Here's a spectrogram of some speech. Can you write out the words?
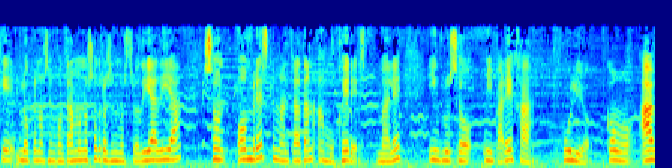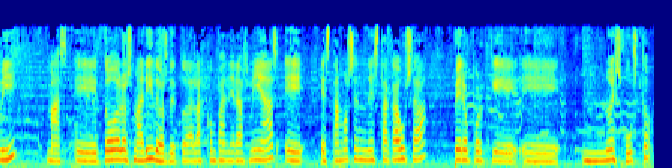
que lo que nos encontramos nosotros en nuestro día a día son hombres que maltratan a mujeres, ¿vale? Incluso mi pareja, Julio, como Avi, más eh, todos los maridos de todas las compañeras mías, eh, estamos en esta causa pero porque eh, no es justo.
